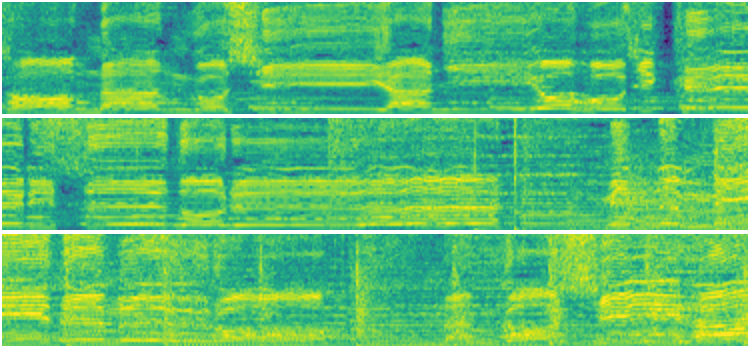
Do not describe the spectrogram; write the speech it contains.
선한 것이 아니요 오직 그리스도를 믿는 믿음으로 난 것이 아니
